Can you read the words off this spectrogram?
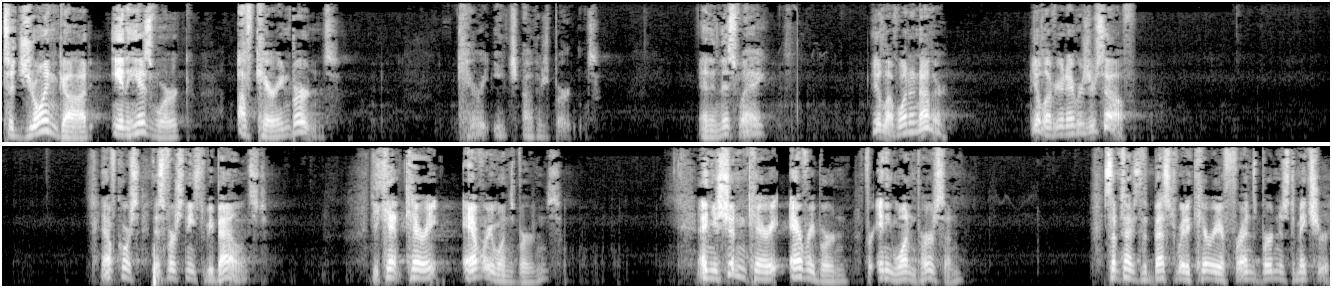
to join God in his work of carrying burdens. Carry each other's burdens. And in this way, you'll love one another. You'll love your neighbors yourself. Now, of course, this verse needs to be balanced. You can't carry everyone's burdens. And you shouldn't carry every burden for any one person. Sometimes the best way to carry a friend's burden is to make sure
